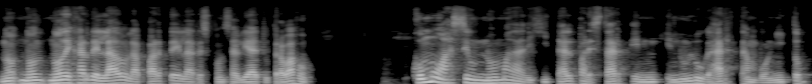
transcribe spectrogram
no, no, dejar de lado la parte de la responsabilidad de tu trabajo. ¿Cómo hace un nómada digital para estar en, un lugar tan bonito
